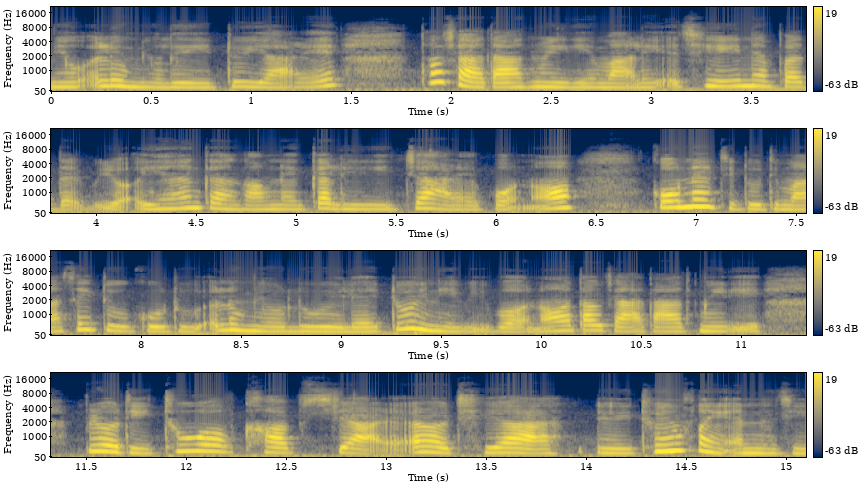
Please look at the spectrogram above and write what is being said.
မျိုးအဲ့လိုမျိုးလေးတွေတွေ့ရတယ်တောက်ချာသားသမီးတွေမှာလေအခြေအနေနဲ့ပတ်သက်ပြီးတော့အရန်ကန်ကောင်းတဲ့ကက်လေးတွေကြားတယ်ပေါ့နော်ကိုနဲ့တူတူဒီမှာစိတ်တူကိုတူအဲ့လိုမျိုးလူတွေလည်းတွေ့နေပြီပေါ့နော်တောက်ချာသားသမီးတွေပြီးတော့ဒီ two of cups ကြားတယ်အဲ့တော့ခြေကဒီ twin flame energy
